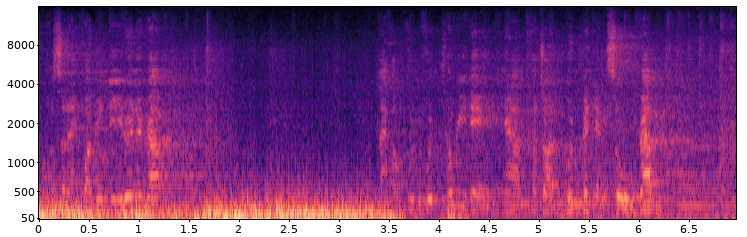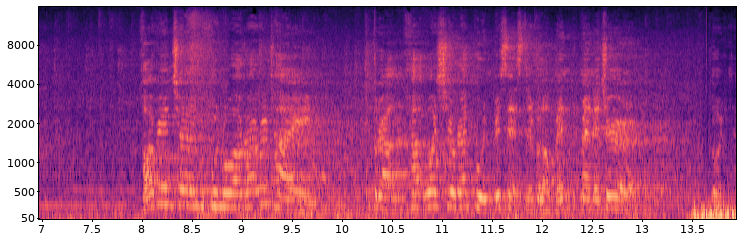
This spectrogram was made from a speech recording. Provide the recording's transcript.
ขอแสดงความยินดีด้วยนะครับ และขอบคุณคุณทวีเดชงามขจรกุลเป็นอย่างสูงครับ ออเรียนเชิญคุณวรฤทัย ตรังควชิรกุล Business Development Manager ตัวแท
